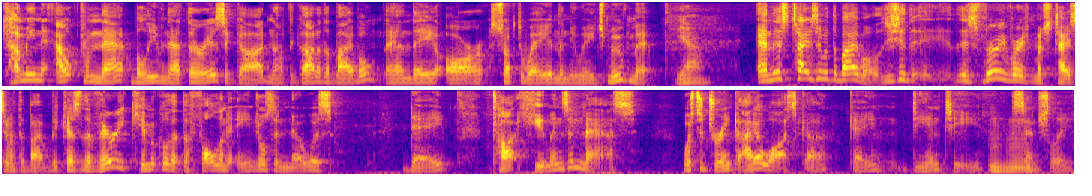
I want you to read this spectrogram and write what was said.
coming out from that, believing that there is a God, not the God of the Bible, and they are swept away in the New Age movement. Yeah. And this ties in with the Bible. You see, this very, very much ties in with the Bible because the very chemical that the fallen angels in Noah's day taught humans in mass was to drink ayahuasca, okay, DMT, mm-hmm. essentially,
